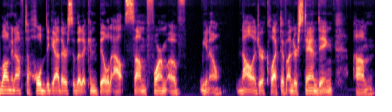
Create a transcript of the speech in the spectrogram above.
long enough to hold together so that it can build out some form of you know knowledge or collective understanding um,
